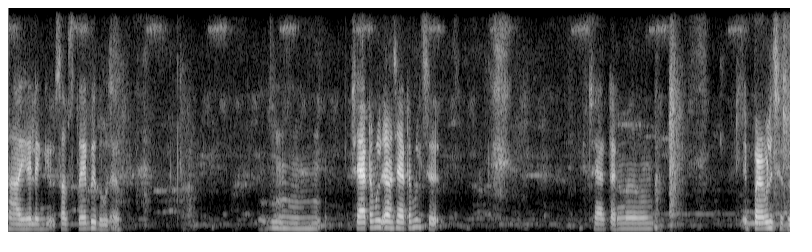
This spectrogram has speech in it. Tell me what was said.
ഹായ് അല്ലെങ്കിൽ സബ്സ്ക്രൈബ് ചെയ്തൂടെ ചേട്ടൻ ചേട്ടൻ വിളിച്ച്. ചേട്ടൻ ഇപ്പോഴാണ് വിളിച്ചത്.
